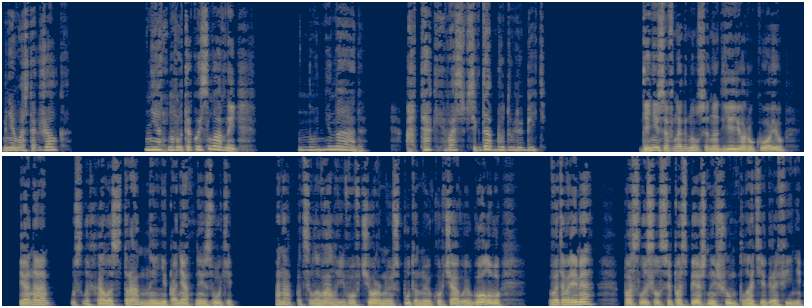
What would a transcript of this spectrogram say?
мне вас так жалко. Нет, ну вы такой славный. Ну, не надо. А так я вас всегда буду любить. Денисов нагнулся над ее рукою, и она услыхала странные непонятные звуки. Она поцеловала его в черную спутанную курчавую голову. В это время послышался поспешный шум платья графини.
